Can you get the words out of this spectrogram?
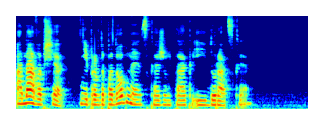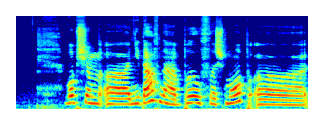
она вообще неправдоподобная, скажем так, и дурацкая. В общем, э, недавно был флешмоб э,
